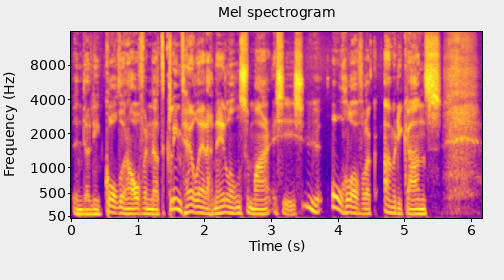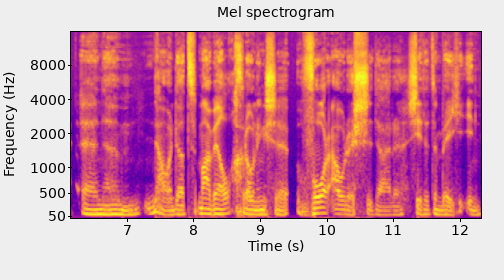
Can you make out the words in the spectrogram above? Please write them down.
een Darlene Koldenhoven. Dat klinkt heel erg Nederlands, maar ze is eh, ongelooflijk Amerikaans. En um, nou, dat, maar wel Groningse voorouders. Daar zit het een beetje in.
